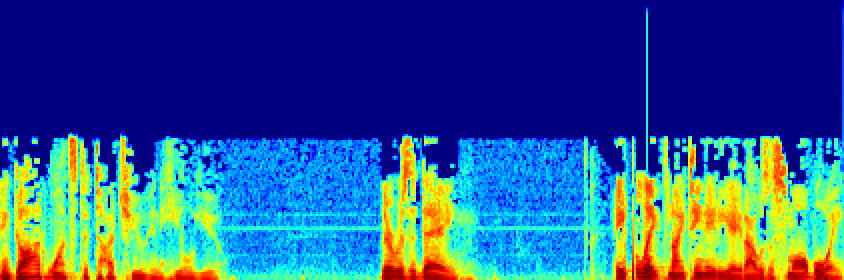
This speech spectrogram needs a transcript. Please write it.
And God wants to touch you and heal you. There was a day, April 8th, 1988, I was a small boy.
